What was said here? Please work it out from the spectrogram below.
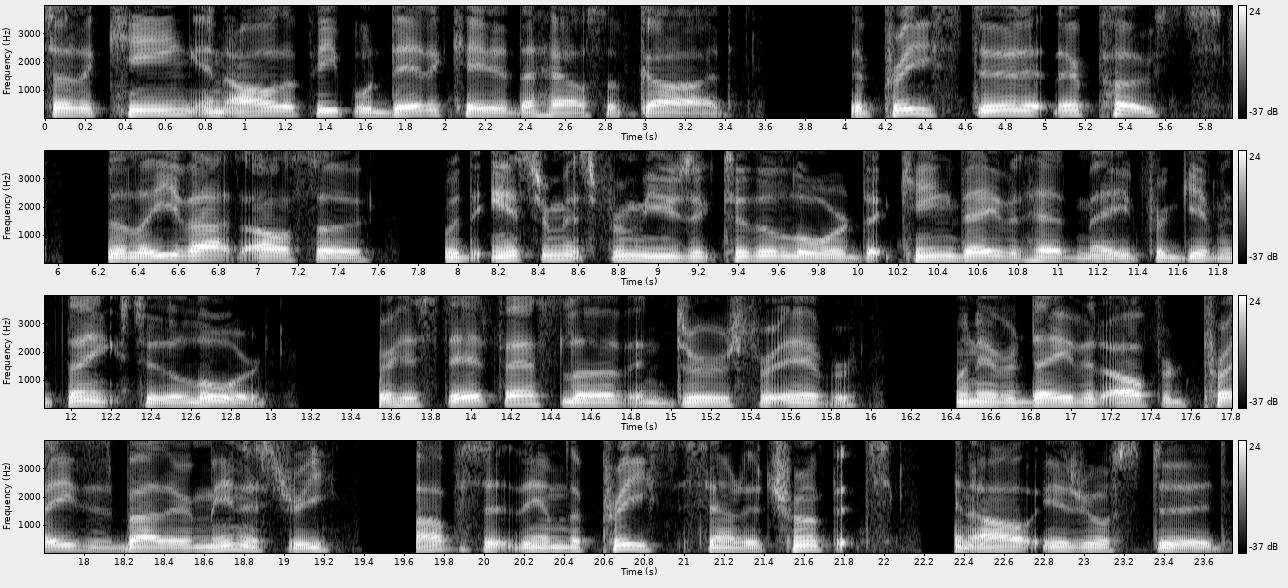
So the king and all the people dedicated the house of God. The priests stood at their posts, the Levites also, with the instruments for music to the Lord that King David had made for giving thanks to the Lord. For his steadfast love endures forever. Whenever David offered praises by their ministry, opposite them the priests sounded trumpets, and all Israel stood.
